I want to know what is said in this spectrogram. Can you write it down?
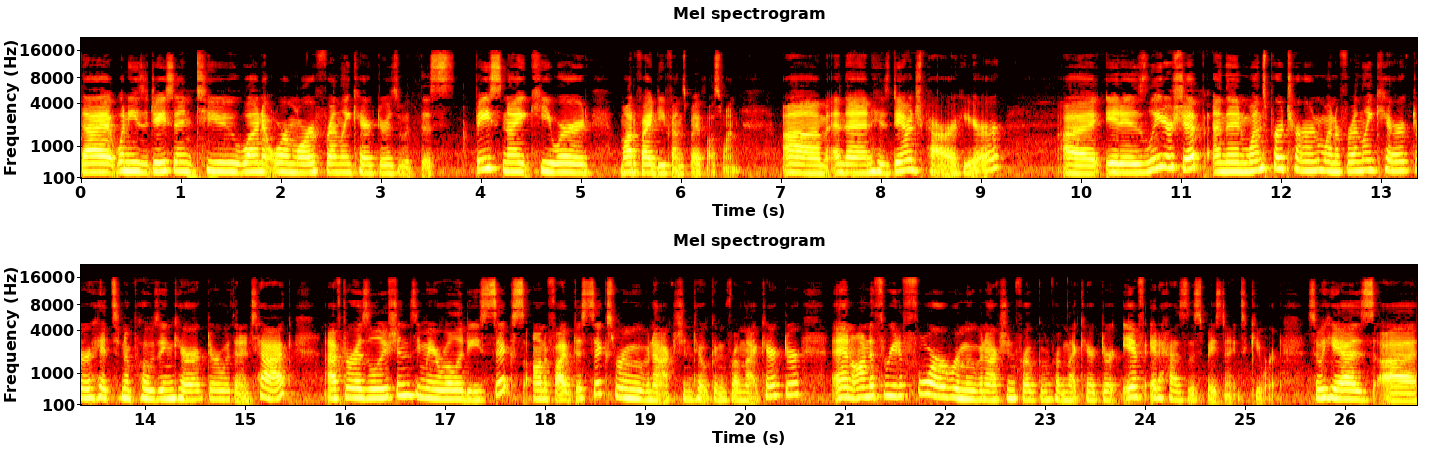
that when he's adjacent to one or more friendly characters with this Space Knight keyword, modify defense by plus one. Um, and then his damage power here uh, it is leadership, and then once per turn, when a friendly character hits an opposing character with an attack, after resolutions, you may roll a d6. On a 5 to 6, remove an action token from that character, and on a 3 to 4, remove an action token from that character if it has the Space Knight's keyword. So he has uh,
